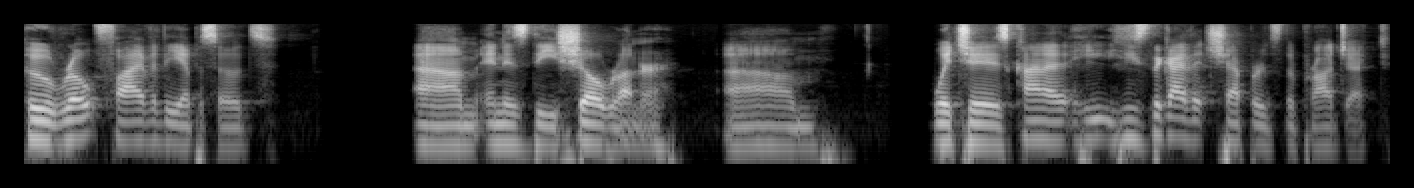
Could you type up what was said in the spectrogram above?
who wrote five of the episodes um, and is the showrunner, um, which is kind of he, he's the guy that shepherds the project.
